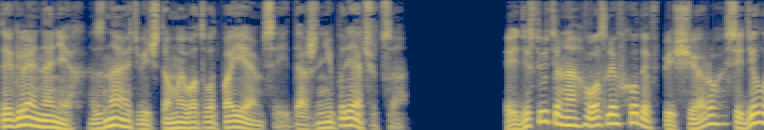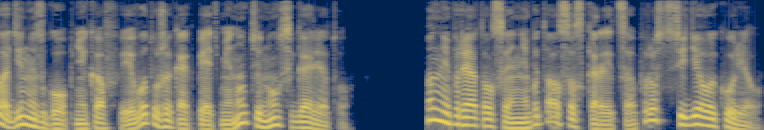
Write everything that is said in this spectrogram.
Ты глянь на них, знают ведь, что мы вот-вот появимся, и даже не прячутся. И действительно, возле входа в пещеру сидел один из гопников, и вот уже как пять минут тянул сигарету. Он не прятался, не пытался скрыться, просто сидел и курил.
